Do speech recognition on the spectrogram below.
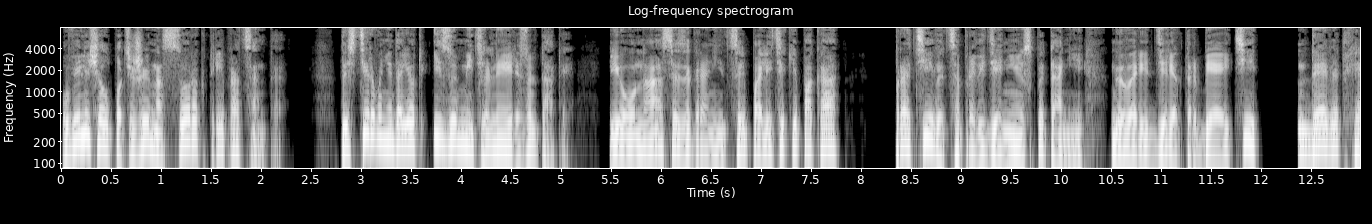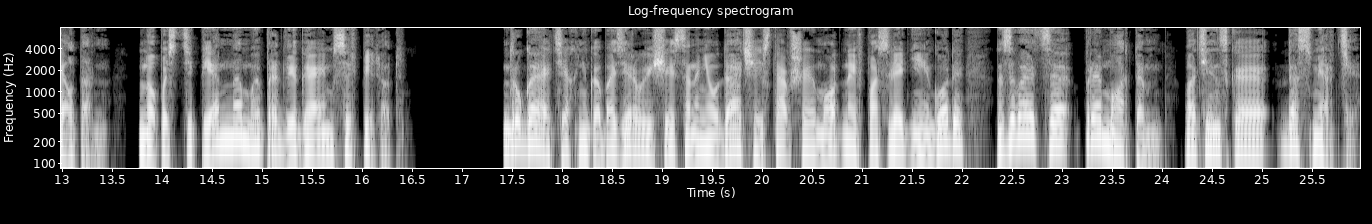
увеличил платежи на 43%. Тестирование дает изумительные результаты. И у нас, и за границей политики пока противятся проведению испытаний, говорит директор BIT Дэвид Хелтерн, но постепенно мы продвигаемся вперед. Другая техника, базирующаяся на неудаче и ставшая модной в последние годы, называется премортем, латинское «до смерти».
